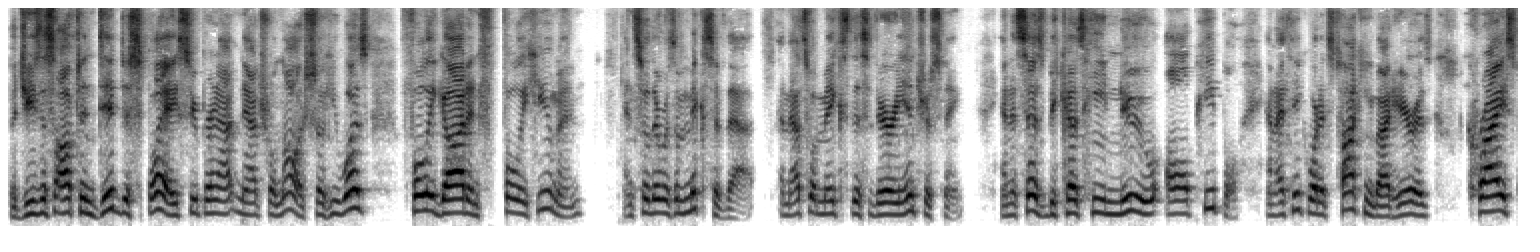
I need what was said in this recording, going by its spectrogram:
But Jesus often did display supernatural knowledge. So he was fully God and fully human. And so there was a mix of that. And that's what makes this very interesting. And it says, because he knew all people. And I think what it's talking about here is Christ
